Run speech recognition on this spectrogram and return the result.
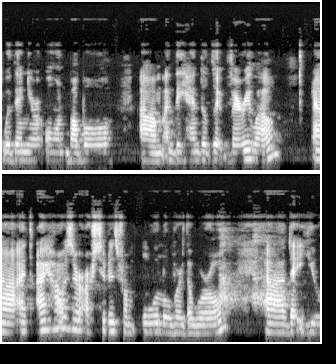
within your own bubble, um, and they handled it very well. Uh, at iHouse, there are students from all over the world uh, that you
